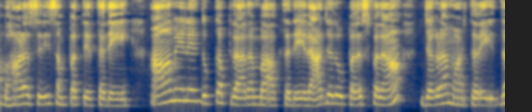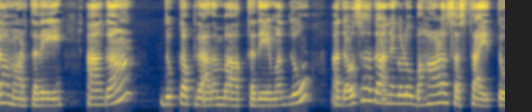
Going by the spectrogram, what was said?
ಬಹಳ ಸಿರಿ ಸಂಪತ್ತಿರ್ತದೆ. ಆಮೇಲೆ ದುಃಖ ಪ್ರಾರಂಭ ಆಗ್ತದೆ. ರಾಜರು ಪರಸ್ಪರ ಜಗಳ ಮಾಡ್ತಾರೆ, ಯುದ್ಧ ಮಾಡ್ತಾರೆ. ಆಗ ದುಃಖ ಪ್ರಾರಂಭ ಆಗ್ತದೆ. ಮೊದಲು ಆ ದವಸ ಧಾನ್ಯಗಳು ಬಹಳ ಸಸ್ತಾ ಇತ್ತು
